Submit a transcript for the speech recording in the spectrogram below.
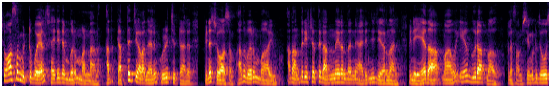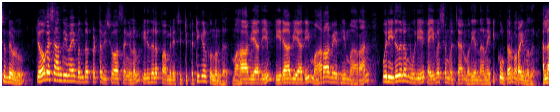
ശ്വാസം വിട്ടുപോയാൽ ശരീരം വെറും മണ്ണാണ്. അത് കത്തിച്ച് കളഞ്ഞാലും കുഴിച്ചിട്ടാലും പിന്നെ ശ്വാസം അത് വെറും വായു. അത് അന്തരീക്ഷത്തിൽ അന്നേരം തന്നെ അരിഞ്ഞു ചേർന്നാൽ പിന്നെ ഏത് ആത്മാവ് ഏത് ദുരാത്മാവ്? അല്ല സംശയം കൊണ്ട് ചോദിച്ചതേ ഉള്ളൂ. രോഗശാന്തിയുമായി ബന്ധപ്പെട്ട വിശ്വാസങ്ങളും ഇരുതലപ്പാമ്പിനെ ചുറ്റിപ്പറ്റി കേൾക്കുന്നുണ്ട്. മഹാവ്യാധിയും തീരാവ്യാധിയും മാറാവ്യാധിയും മാറാൻ ഒരു ഇരുതല മൂരിയെ കൈവശം വെച്ചാൽ മതിയെന്നാണ് ഇക്കൂട്ടർ പറയുന്നത്. അല്ല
